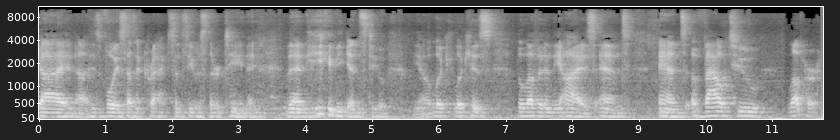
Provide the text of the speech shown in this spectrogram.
guy, and uh, his voice hasn't cracked since he was 13. And then he begins to, you know, look look his beloved in the eyes and and a vow to love her,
